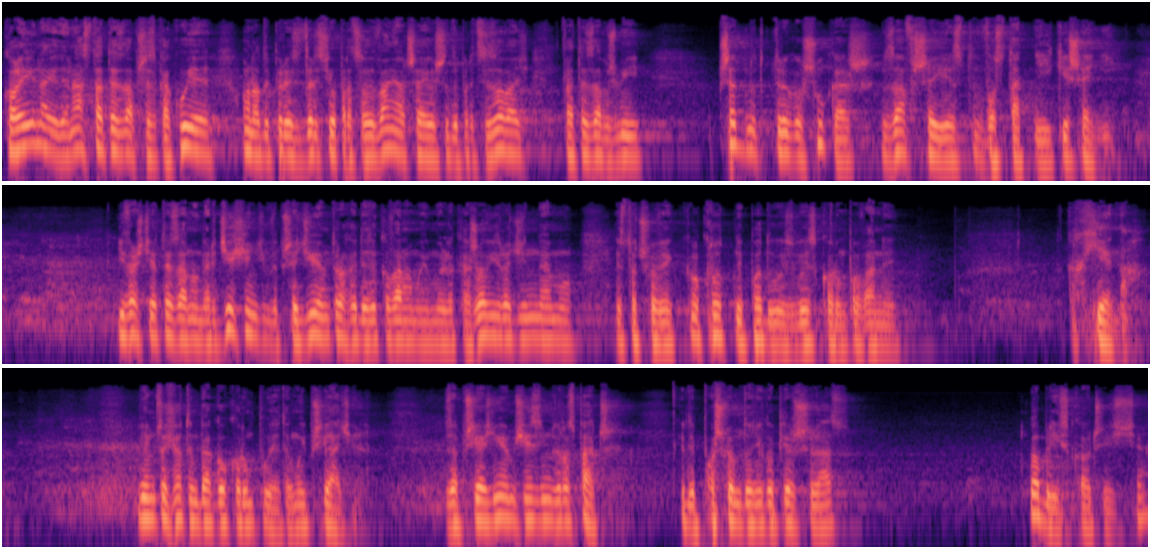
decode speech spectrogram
Kolejna, jedenasta teza przeskakuje, ona dopiero jest w wersji opracowywania, trzeba jeszcze doprecyzować. Ta teza brzmi, przedmiot, którego szukasz, zawsze jest w ostatniej kieszeni. I wreszcie teza numer 10, wyprzedziłem trochę, dedykowana mojemu lekarzowi rodzinnemu. Jest to człowiek okrutny, podły, zły, skorumpowany. Taka hiena. Wiem coś o tym, jak go korumpuje, to mój przyjaciel. Zaprzyjaźniłem się z nim z rozpaczy. Kiedy poszłem do niego pierwszy raz, bo blisko oczywiście,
